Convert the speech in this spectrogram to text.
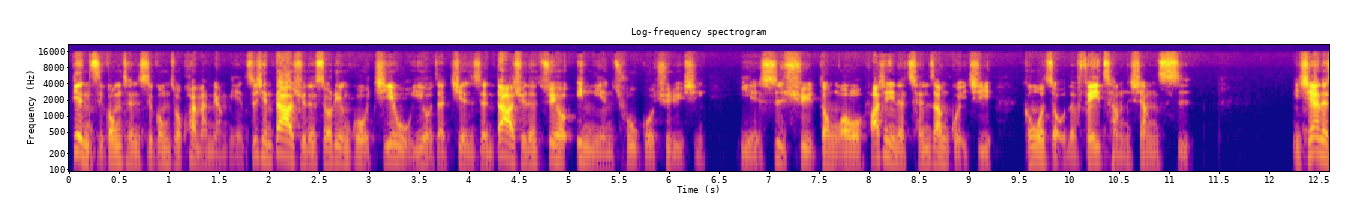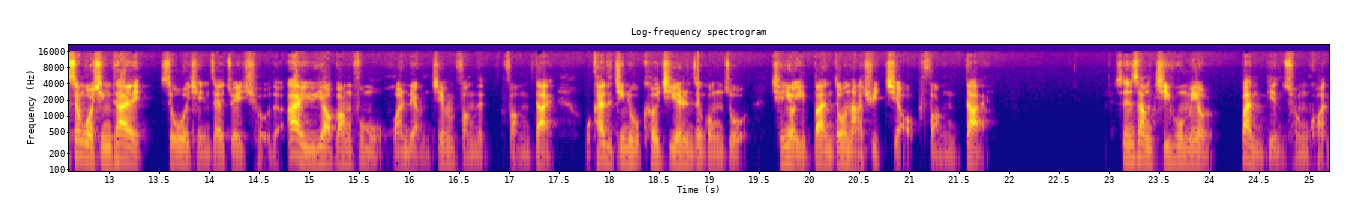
电子工程师工作快满两年，之前大学的时候练过街舞，也有在健身。大学的最后一年出国去旅行。也是去东欧，发现你的成长轨迹跟我走的非常相似。你现在的生活形态是我以前在追求的。碍于要帮父母还两间房的房贷，我开始进入科技业认真工作，钱有一半都拿去缴房贷，身上几乎没有半点存款。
